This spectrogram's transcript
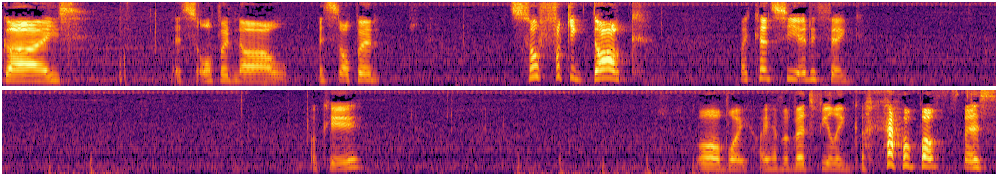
guys. It's open now. It's open. It's so freaking dark. I can't see anything. Okay. Oh boy, I have a bad feeling. About this?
